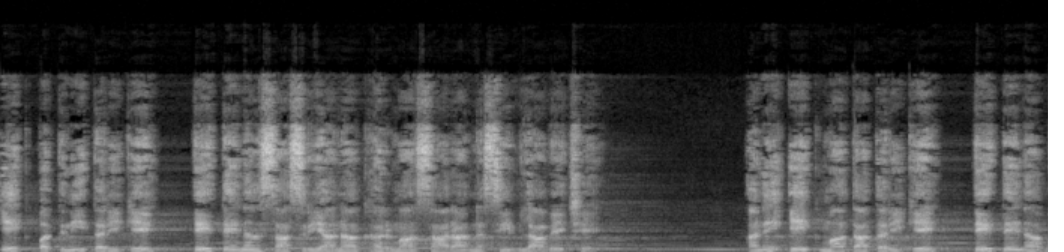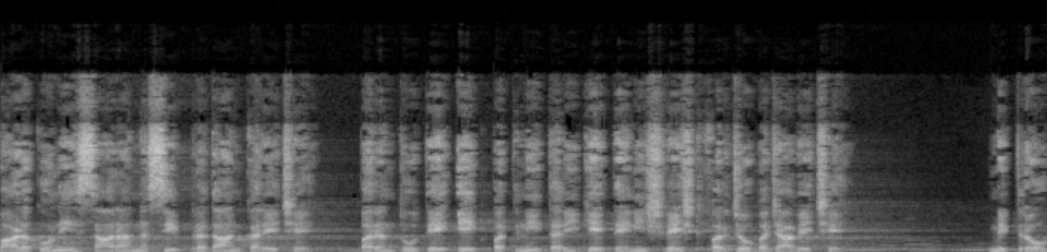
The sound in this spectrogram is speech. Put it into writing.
એક પત્ની તરીકે, તે તેના સાસરિયાના ઘરમાં સારા નસીબ લાવે છે. અને એક માતા તરીકે તે તેના બાળકોને સારા નસીબ પ્રદાન કરે છે, પરંતુ તે એક પત્ની તરીકે તેની શ્રેષ્ઠ ફરજો બજાવે છે. મિત્રો,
